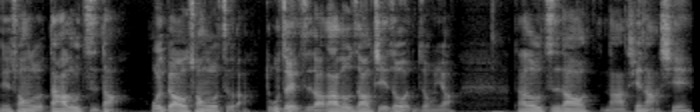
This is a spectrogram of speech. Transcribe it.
那些创作者，大家都知道，或者不要说创作者啊，读者也知道，大家都知道节奏很重要，大家都知道哪些哪些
